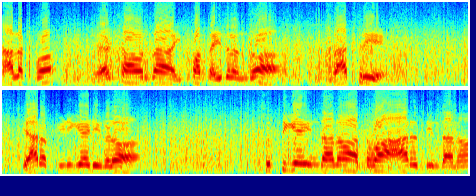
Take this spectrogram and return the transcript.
ನಾಲ್ಕು, ಎರಡು ಸಾವಿರದ ಇಪ್ಪತ್ತೈದರಂದು ರಾತ್ರಿ ಯಾರೋ ಕಿಡಿಗೇಡಿಗಳು ಸುತ್ತಿಗೆಯಿಂದಾನೋ ಅಥವಾ ಆರದಿಂದನೋ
